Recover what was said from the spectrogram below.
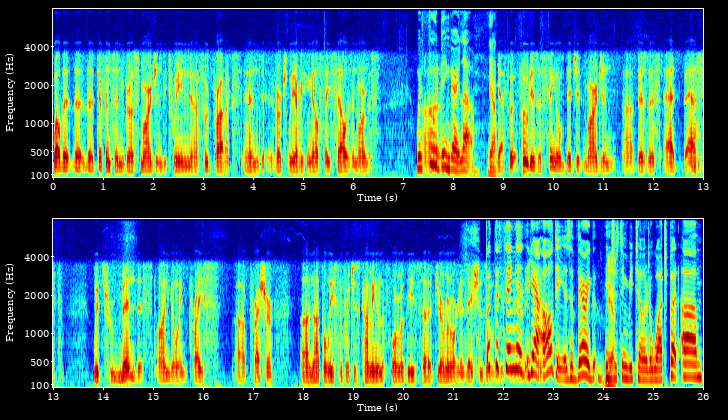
Well, the, the, the difference in gross margin between uh, food products and virtually everything else they sell is enormous. With food uh, being very low. Yeah. Yeah, f- food is a single digit margin uh, business at best with tremendous ongoing price uh, pressure uh, not the least of which is coming in the form of these uh, German organizations. But the thing the is, yeah, Aldi is a very interesting yeah. retailer to watch. But um,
